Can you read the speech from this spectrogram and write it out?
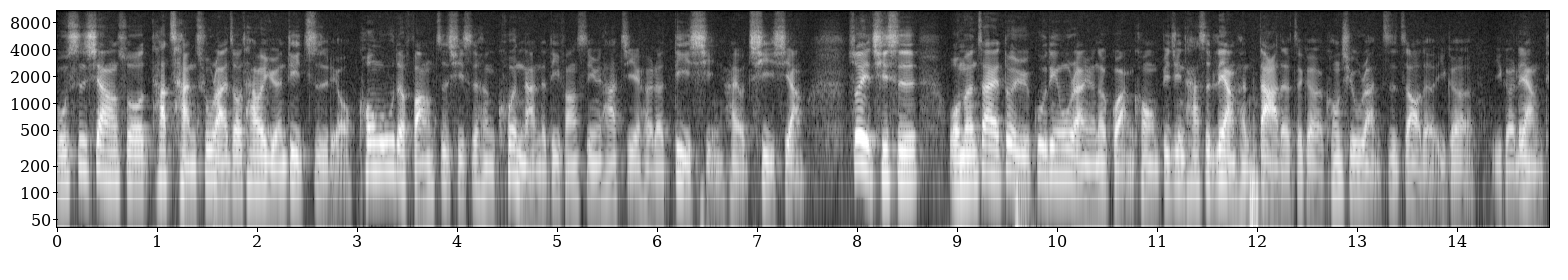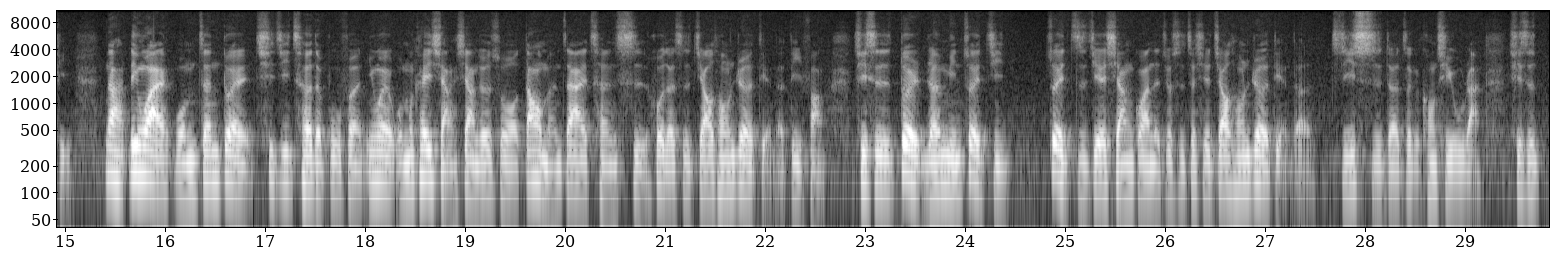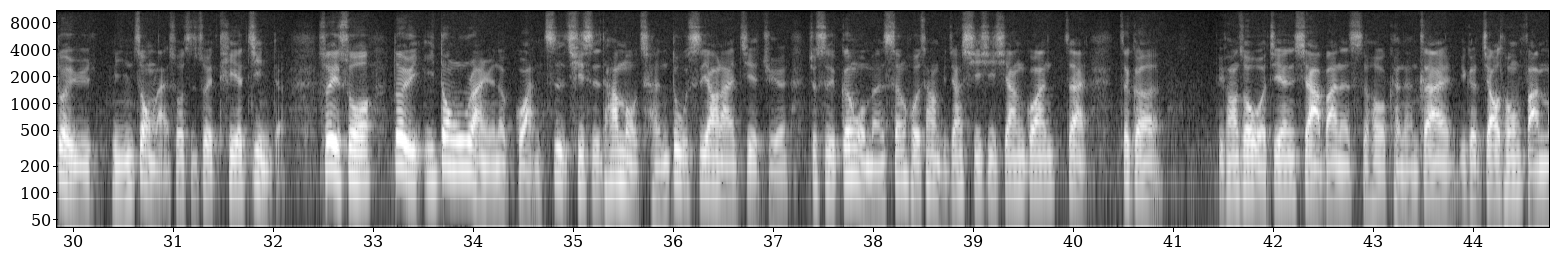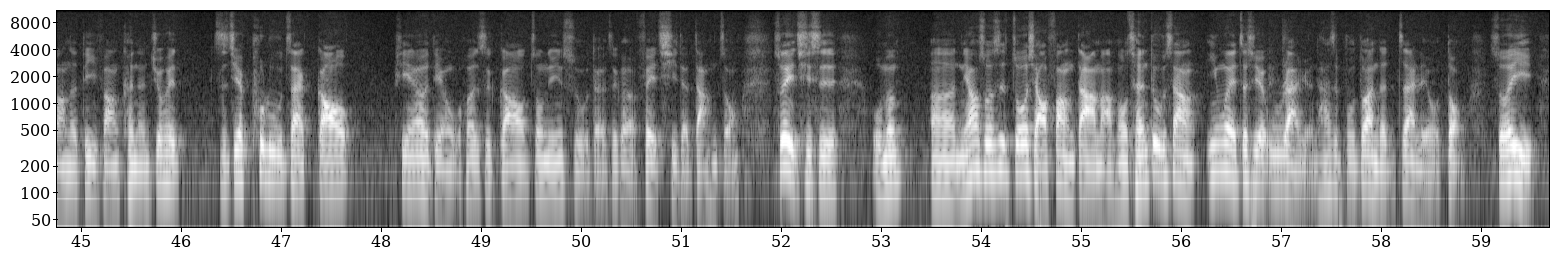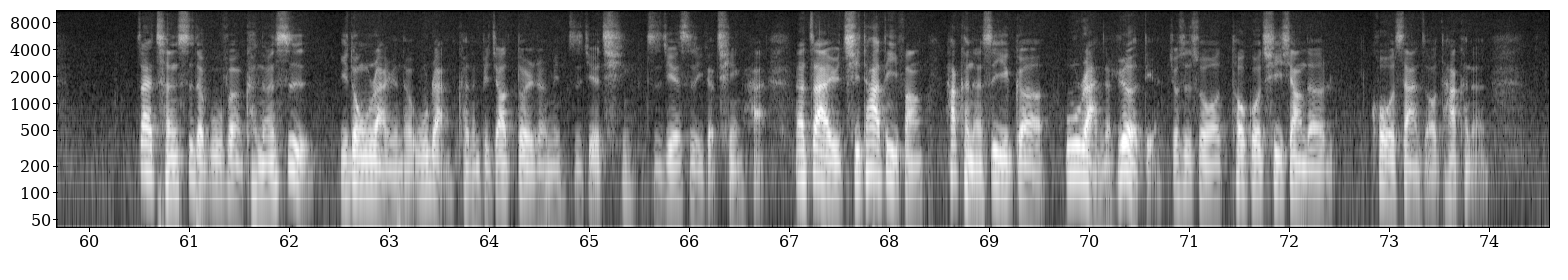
不是像说它产出来之后，它会原地滞留。空污的防治其实很困难的地方，是因为它结合了地形还有气象。所以其实我们在对于固定污染源的管控，毕竟它是量很大的这个空气污染制造的一个一个量体。那另外我们针对汽机车的部分，因为我们可以想象，就是说当我们在城市或者是交通热点的地方，其实对人民最急。最直接相关的就是这些交通热点的及时的这个空气污染，其实对于民众来说是最贴近的。所以说，对于移动污染源的管制，其实它某程度是要来解决，就是跟我们生活上比较息息相关。在这个，比方说，我今天下班的时候，可能在一个交通繁忙的地方，可能就会直接暴露在高 PM 二点五或者是高重金属的这个废气的当中。所以，其实我们。呃，你要说是缩小放大嘛？某程度上，因为这些污染源它是不断的在流动，所以在城市的部分，可能是移动污染源的污染，可能比较对人民直接侵，直接是一个侵害。那在于其他地方，它可能是一个污染的热点，就是说透过气象的扩散之后，它可能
